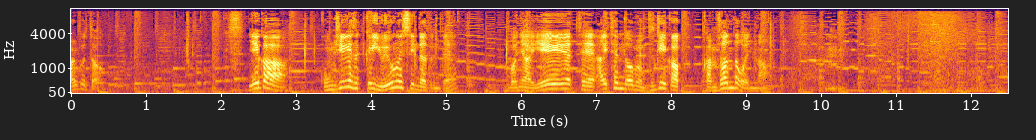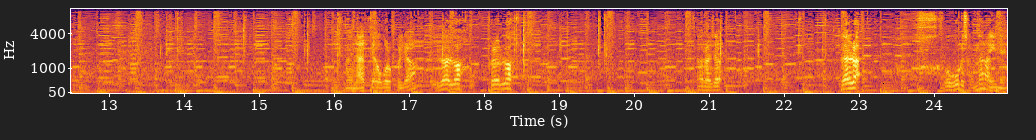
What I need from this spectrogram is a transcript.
빨부다. 얘가 공식에서 꽤 유용에 쓰인다던데? 뭐냐, 얘한테 아이템 넣으면 무게가 감소한다고 했나? 음. 왜 나한테 억울 끌려? 일로와, 일로와. 그래, 일로와. 일로와, 일로와. 억울로 장난 아니네.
